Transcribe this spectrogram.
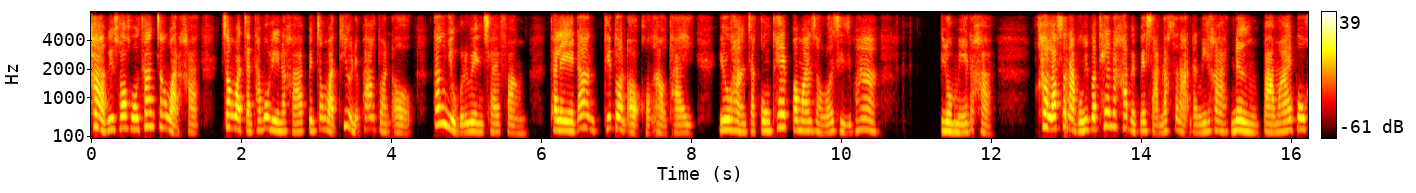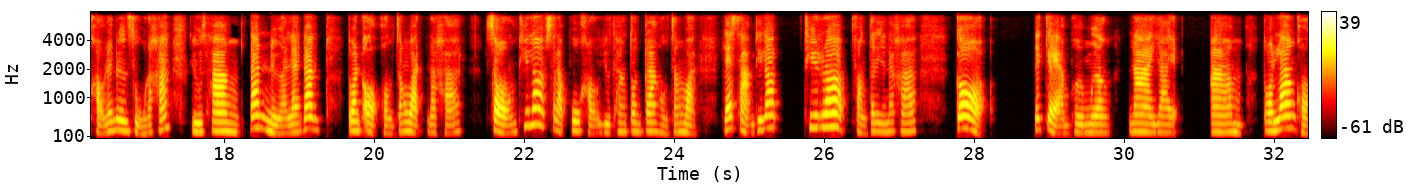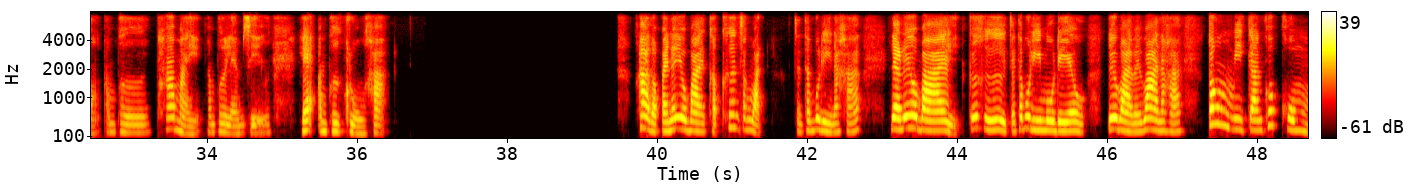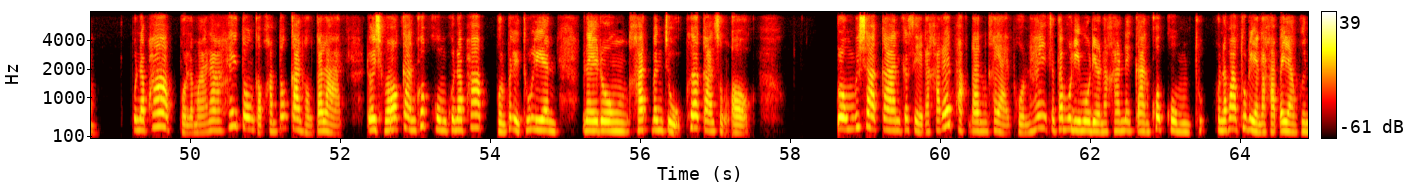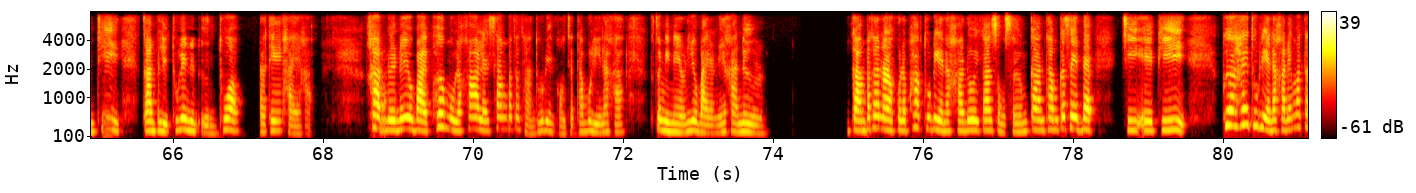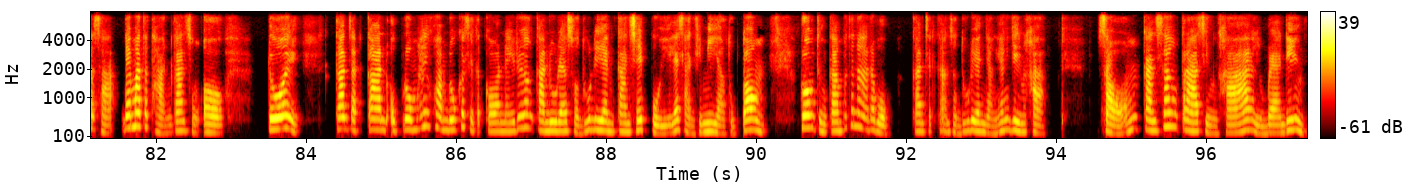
ค่ะวิเคราะห์โครงสร้างจังหวัดค่ะ จังหวัดจันทบุรีนะคะ เป็นจังหวัดที่อยู่ในภาคตะวันออก ตั้งอยู่บริเวณชายฝั่ง ทะเลด้านทิศตะวันออกของอ่าวไทย อยู่ห่างจากกรุงเทพประมาณ 245 กิโลเมตรค่ะ ค่ะลักษณะภูมิประเทศนะคะแบ่งเป็น 3 ลักษณะดังนี้ค่ะ 1. ป่าไม้ภูเขาและเนินสูงนะคะ อยู่ทางด้านเหนือและด้านตะวันออกของจังหวัดนะคะ 2. ที่ราบสลับภูเขาอยู่ทางตอนกลางของจังหวัด และ 3. ที่ราบที่ราบฝั่งทะเลนะคะ ก็ ได้แก่อำเภอเมือง นายายอาม ตอนล่างของอำเภอท่าใหม่อำเภอแหลมสิงห์และอำเภอขลุงค่ะ ค่ะต่อไปนโยบายขับเคลื่อนจังหวัดจันทบุรีนะคะแนวนโยบายก็คือจันทบุรีโมเดลนโยบายไว้ว่านะคะ ต้องมีการควบคุมคุณภาพผลไม้นะให้ตรงกับความต้องการของตลาด โดยเฉพาะการควบคุมคุณภาพผลผลิตทุเรียน ในโรงคัดบรรจุเพื่อการส่งออก กรมวิชาการเกษตรนะคะ ได้ผลักดันขยายผลให้จันทบุรีโมเดลนะคะ ในการควบคุมคุณภาพทุเรียนนะคะ ไปยังพื้นที่การผลิตทุเรียนอื่น ๆ ทั่วประเทศไทยค่ะค่ะโดยนโยบายเพิ่มมูลค่าและสร้างมาตรฐานทุเรียนของจันทบุรีนะคะ ก็จะมีแนวนโยบายดังนี้ค่ะหนึ่งการพัฒนาคุณภาพทุเรียนนะคะ โดยการส่งเสริมการทำเกษตรแบบ GAP เพื่อให้ทุเรียนนะคะ ได้มาตรฐานได้มาตรฐานการส่งออก โดย การจัดการอบรมให้ความรู้เกษตรกรในเรื่องการดูแลสวนทุเรียน การใช้ปุ๋ยและสารเคมีอย่างถูกต้อง รวมถึงการพัฒนาระบบการจัดการสวนทุเรียนอย่างยั่งยืนค่ะ 2. การสร้างตราสินค้าหรือ branding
